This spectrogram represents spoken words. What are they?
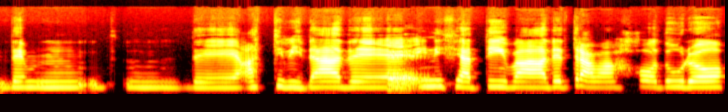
de, actividad, de iniciativa, de trabajo duro.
